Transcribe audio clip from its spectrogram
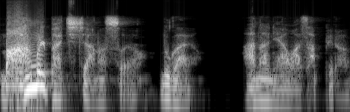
마음을 바치지 않았어요. 누가요? 아나니아와 삽비라가.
